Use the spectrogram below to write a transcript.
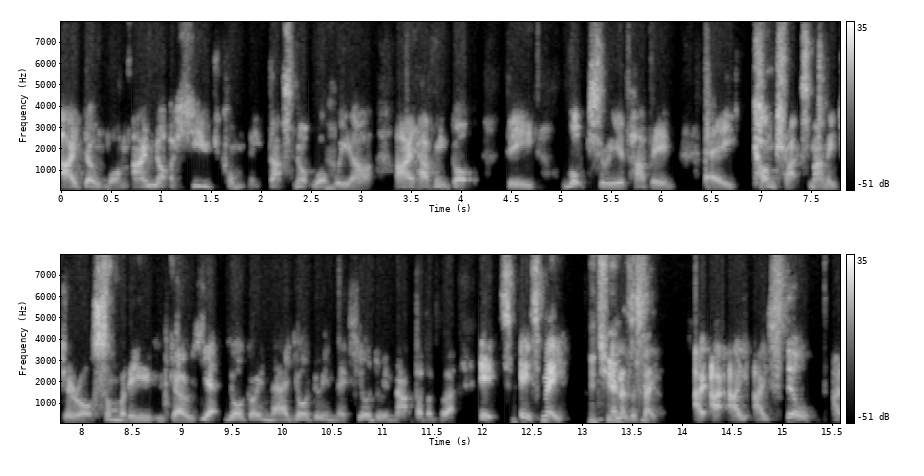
I don't want. I'm not a huge company. That's not what no. we are. I haven't got the luxury of having a contracts manager or somebody who goes, "Yeah, you're going there, you're doing this, you're doing that." Blah blah blah. It's it's me. It's you. and as I say, I I, I still I,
